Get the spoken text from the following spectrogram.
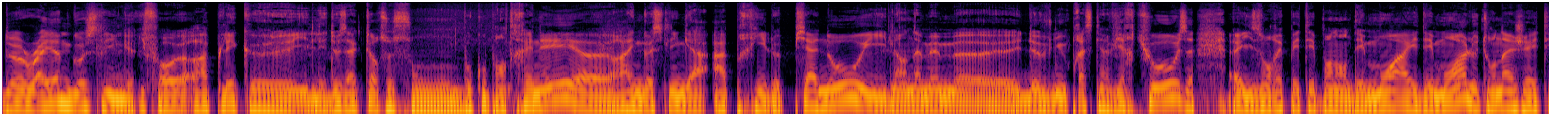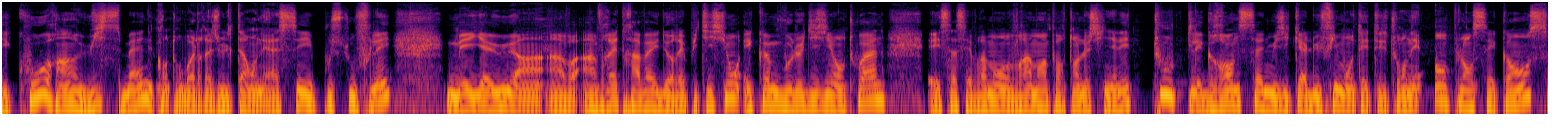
de Ryan Gosling. Il faut rappeler que les deux acteurs se sont beaucoup entraînés. Euh, Ryan Gosling a appris le piano, il en a même euh, devenu presque un virtuose. Ils ont répété pendant des mois et des mois. Le tournage a été court, hein, huit semaines. Quand on voit le résultat, on est assez époustouflé. Mais il y a eu un, un- vrai travail de répétition. Et comme vous le disiez Antoine, et ça c'est vraiment vraiment important de le signaler, toutes les grandes scènes musicales du film ont été tournées en plan séquence,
